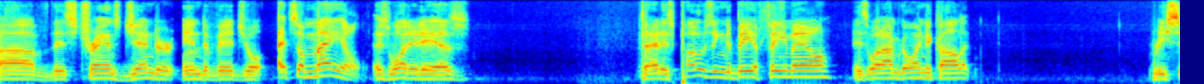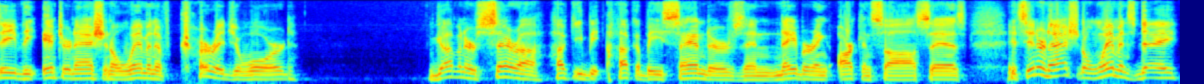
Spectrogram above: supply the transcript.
of this transgender individual, it's a male, is what it is. That is posing to be a female, is what I'm going to call it. Received the International Women of Courage Award Governor Sarah Huckabee, Huckabee, Sanders in neighboring Arkansas says it's International Women's Day,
